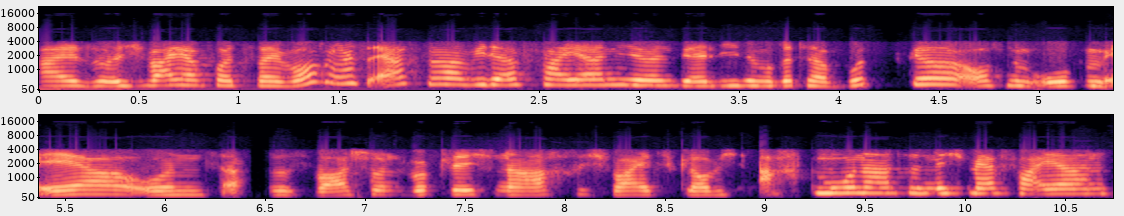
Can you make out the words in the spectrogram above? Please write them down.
Also ich war ja vor zwei Wochen das erste Mal wieder feiern hier in Berlin im Ritter Butzke auf einem Open Air und also es war schon wirklich nach, ich war jetzt glaube ich acht Monate nicht mehr feiern.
